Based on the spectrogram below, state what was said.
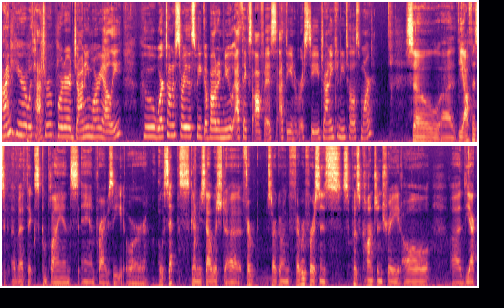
I'm here with Hatchet reporter Johnny Morielli, who worked on a story this week about a new ethics office at the university. Johnny, can you tell us more? So, uh, the Office of Ethics, Compliance, and Privacy, or OSEP, is going to be established, uh, Feb- start going February 1st, and it's supposed to concentrate all uh, the ac-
